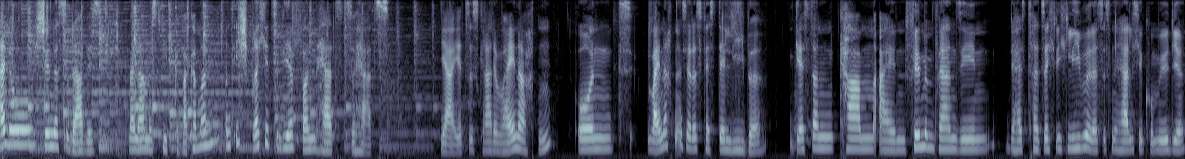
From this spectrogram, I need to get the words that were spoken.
Hallo, schön, dass du da bist. Mein Name ist Wiebke Wackermann und ich spreche zu dir von Herz zu Herz. Ja, jetzt ist gerade Weihnachten und Weihnachten ist ja das Fest der Liebe. Gestern kam ein Film im Fernsehen, der heißt tatsächlich Liebe, das ist eine herrliche Komödie.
